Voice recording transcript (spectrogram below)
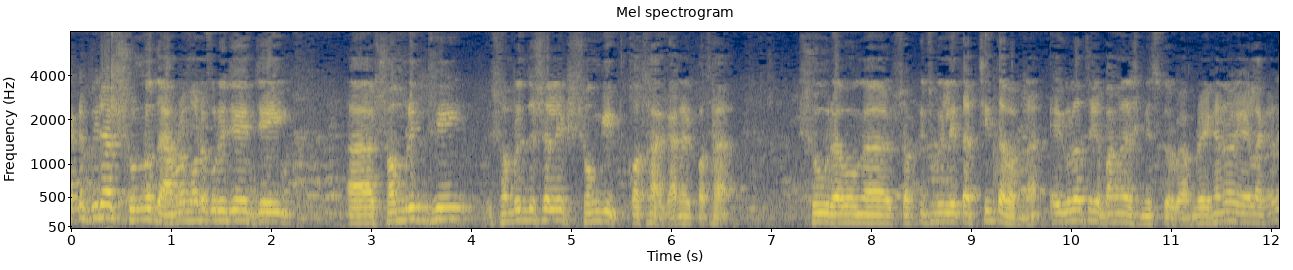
একটা বিরাট শূন্যতা। আমরা মনে করি যে যেই সমৃদ্ধি, সমৃদ্ধশালী সংগীত, কথা, গানের কথা সুর এবং আহ, সবকিছু মিলিয়ে তার চিন্তা ভাবনা এগুলো থেকে বাংলাদেশ মিস করবে। আমরা এখানেও এই এলাকার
